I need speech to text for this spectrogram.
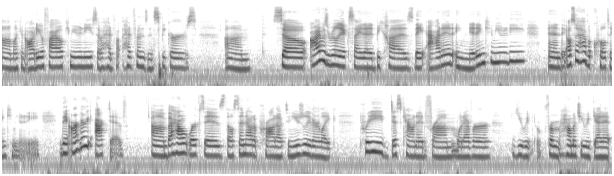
um, like an audiophile community, so headf- headphones and speakers. Um, so I was really excited because they added a knitting community and they also have a quilting community. They aren't very active, um, but how it works is they'll send out a product, and usually they're like pretty discounted from whatever you would, from how much you would get it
